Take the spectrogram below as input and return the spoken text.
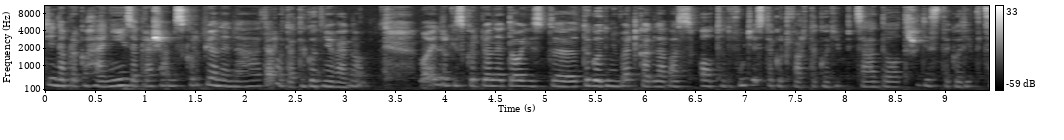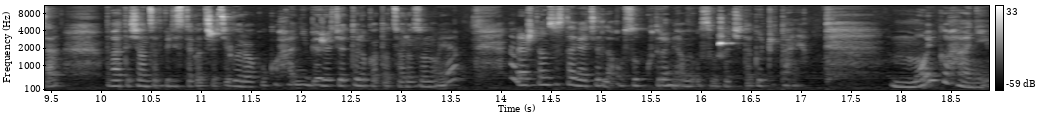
Dzień dobry kochani, zapraszam Skorpiony na Tarota Tygodniowego. Moje drogie Skorpiony, to jest e, tygodnióweczka dla Was od 24 lipca do 30 lipca 2023 roku. Kochani, bierzecie tylko to, co rezonuje, a resztę zostawiacie dla osób, które miały usłyszeć tego czytania. Moi kochani,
